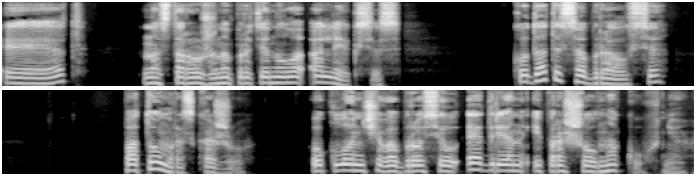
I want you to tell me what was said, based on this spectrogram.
«Эд?» — настороженно протянула Алексис. «Куда ты собрался?» «Потом расскажу». Уклончиво бросил Эдриан и прошел на кухню.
